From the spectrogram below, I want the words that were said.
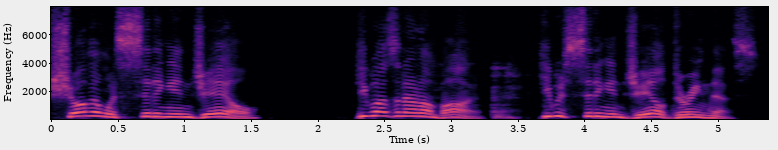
Chauvin was sitting in jail. He wasn't out on bond. He was sitting in jail during this.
